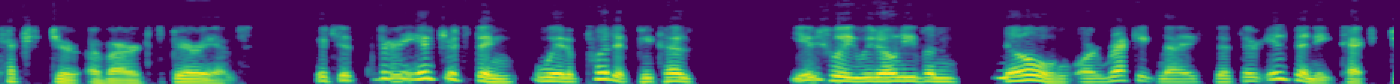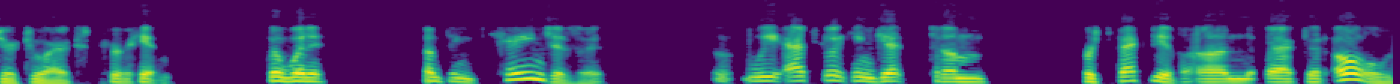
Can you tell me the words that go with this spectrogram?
texture of our experience, which is a very interesting way to put it because usually we don't even know or recognize that there is any texture to our experience. So when it, something changes it, uh, we actually can get some perspective on the fact that, oh,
